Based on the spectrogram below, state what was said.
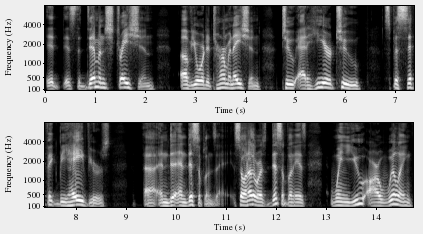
it it's the demonstration of your determination to adhere to specific behaviors uh, and and disciplines. So, in other words, discipline is when you are willing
